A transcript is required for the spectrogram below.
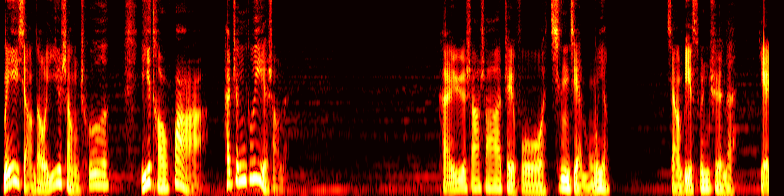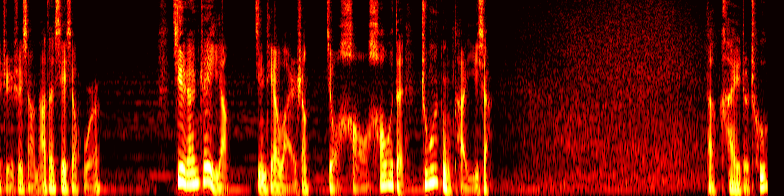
没想到一上车，一套话还真对上了。看于莎莎这副轻贱模样，想必孙志呢也只是想拿他泄泄火。既然这样，今天晚上就好好的捉弄他一下。他开着车，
